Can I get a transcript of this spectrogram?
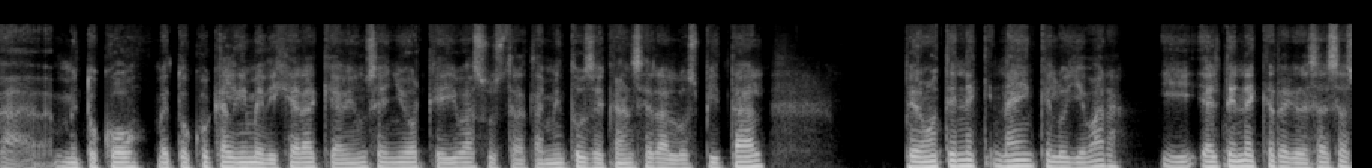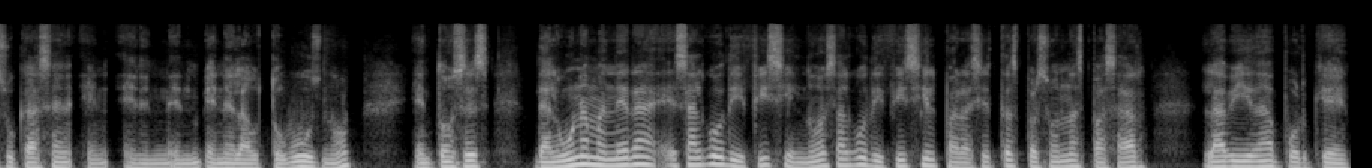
ah, me tocó, me tocó que alguien me dijera que había un señor que iba a sus tratamientos de cáncer al hospital pero no tenía nadie que lo llevara. Y él tenía que regresarse a su casa en, el autobús, ¿no? Entonces, de alguna manera es algo difícil, ¿no? Es algo difícil para ciertas personas pasar la vida porque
